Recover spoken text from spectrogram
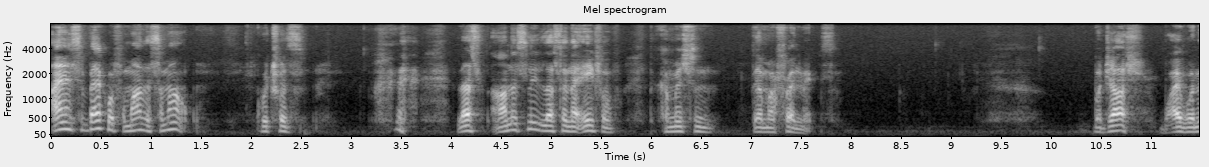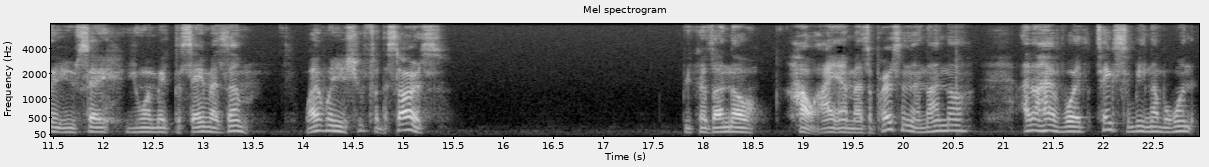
I answered back with a modest amount, which was less, honestly, less than an eighth of the commission that my friend makes. But Josh, why wouldn't you say you want to make the same as them? Why wouldn't you shoot for the stars? Because I know how I am as a person, and I know I don't have what it takes to be number one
